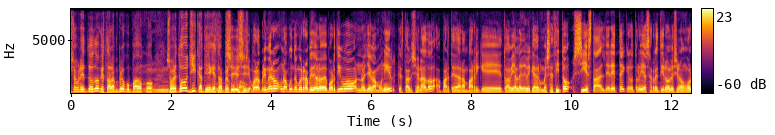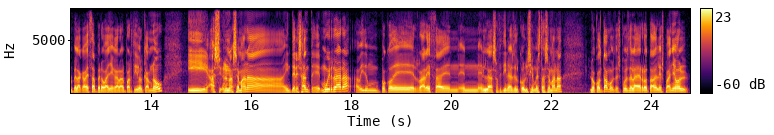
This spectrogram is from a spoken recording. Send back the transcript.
sobre todo, que estarán preocupados. con- sobre todo Jica tiene que estar Mm. Sí, preocupado. sí, sí. Bueno, primero un apunte muy rápido de lo deportivo. No llega Munir, que está lesionado, aparte de Arambarri, que todavía le debe quedar un mesecito. Sí está Alderete, que el otro día se retiró lesionado un golpe en la cabeza, pero va a llegar al partido del Camp Nou. Y ha sido una semana interesante, ¿eh? muy rara. Ha habido un poco de rareza en, en- en las oficinas del Coliseum esta semana. Lo contamos, después de la derrota del español,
